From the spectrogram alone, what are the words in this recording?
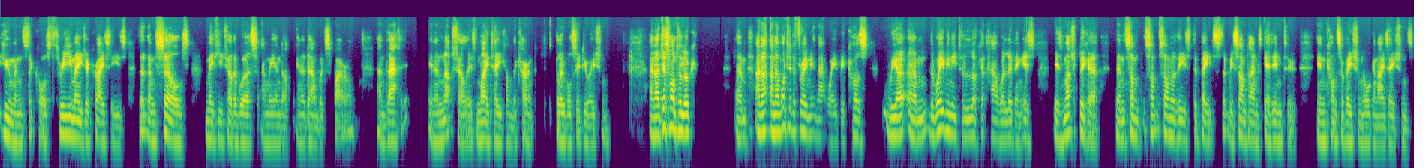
humans that cause three major crises that themselves make each other worse and we end up in a downward spiral. And that, in a nutshell, is my take on the current global situation. And I just want to look, um, and, I, and I wanted to frame it that way because we are um, the way we need to look at how we're living is is much bigger than some some some of these debates that we sometimes get into in conservation organizations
